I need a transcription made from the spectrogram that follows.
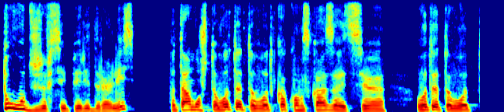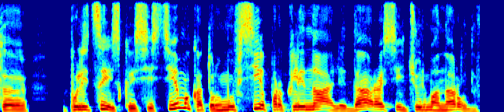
тут же все передрались, потому что вот это вот, как вам сказать, э, вот это вот э, полицейская система, которую мы все проклинали, да, Россия тюрьма народов,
